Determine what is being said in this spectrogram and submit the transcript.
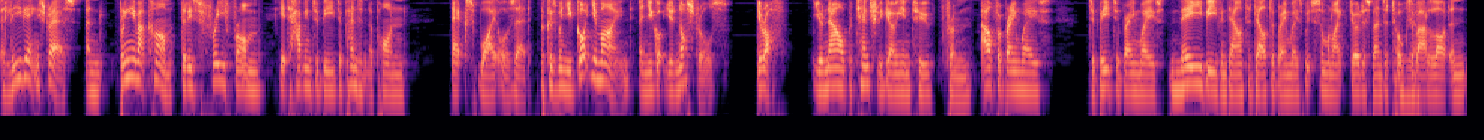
alleviating stress and bringing about calm that is free from it having to be dependent upon X, Y, or Z. Because when you got your mind and you got your nostrils, you're off. You're now potentially going into from alpha brainwaves to beta brainwaves, maybe even down to delta brainwaves, which someone like Joe Dispenza talks about a lot. And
